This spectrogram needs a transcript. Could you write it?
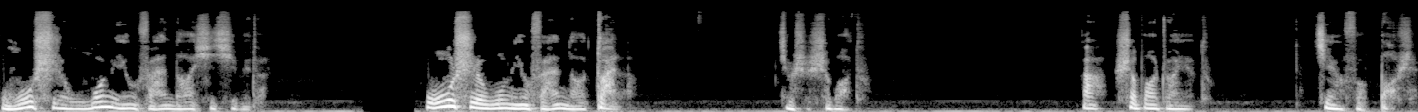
无始无明烦恼习气没断，无始无明烦恼断了，就是十报图。啊，十报庄严图，见佛报身。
